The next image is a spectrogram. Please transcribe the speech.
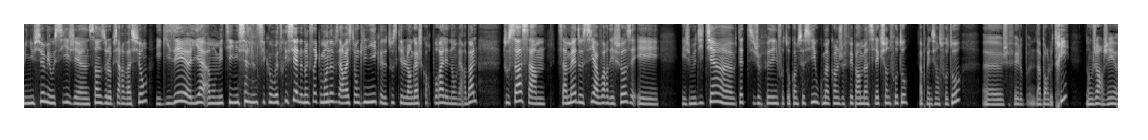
minutieux, mais aussi j'ai un sens de l'observation aiguisé euh, lié à mon métier initial de psychomotricienne. Donc c'est vrai que mon observation clinique de tout ce qui est le langage corporel et non verbal, tout ça, ça, ça m'aide aussi à voir des choses et, et je me dis tiens, peut-être si je faisais une photo comme ceci ou quand je fais par ma sélection de photos après une séance photo, je fais d'abord le tri. Donc genre j'ai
